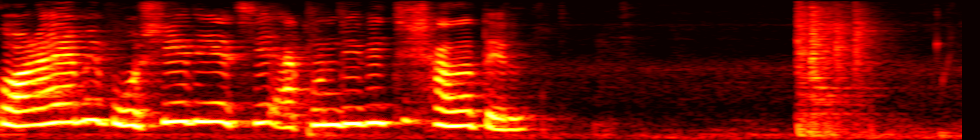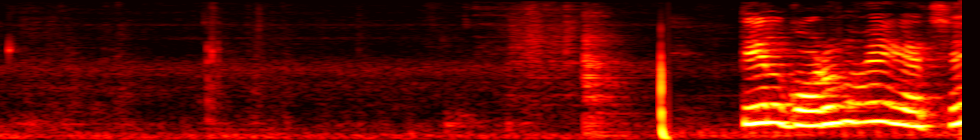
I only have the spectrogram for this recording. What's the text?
কড়াই আমি বসিয়ে দিয়েছি, এখন দিয়ে দিচ্ছি সাদা তেল। তেল গরম হয়ে গেছে।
